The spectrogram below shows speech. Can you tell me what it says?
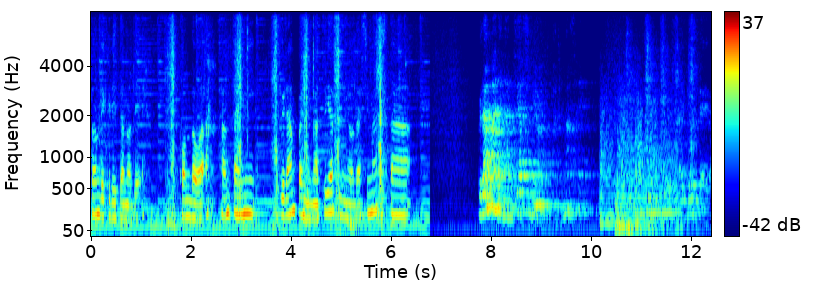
遊んでくれたので今度は反対にグランパに夏休みを出しました。グランパに夏休みはありません。大丈夫だよ。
